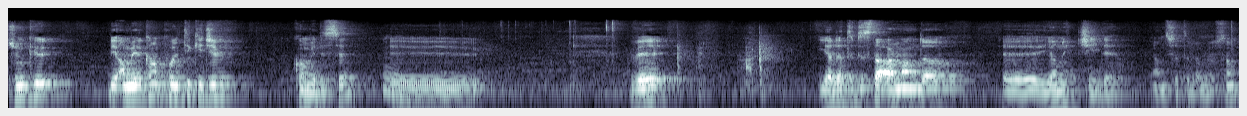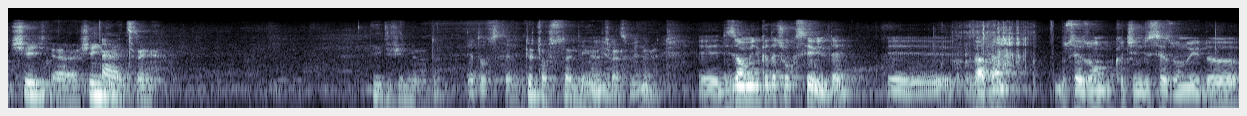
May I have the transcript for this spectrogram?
çünkü bir Amerikan politikacı komedisi Hmm. Ee, ve yaratıcısı da Armando e, Iannucci'ydi yanlış hatırlamıyorsam. Şey, e, şeyin Evet. yönetmeni. Neydi filmin adı? Death of Stalin. Death of Stalin yönetmeni. Evet. Ee, dizi Amerika'da çok sevildi. Ee, zaten bu sezon kaçıncı sezonuydu?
